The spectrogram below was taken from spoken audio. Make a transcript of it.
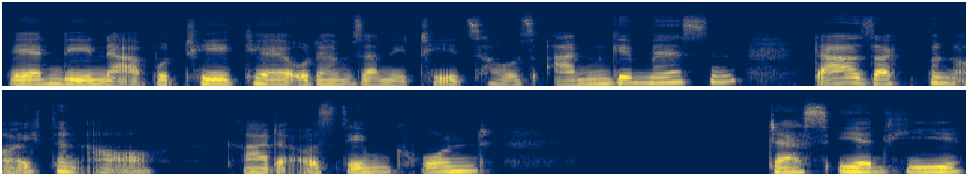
werden die in der Apotheke oder im Sanitätshaus angemessen. Da sagt man euch dann auch, gerade aus dem Grund, dass ihr die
